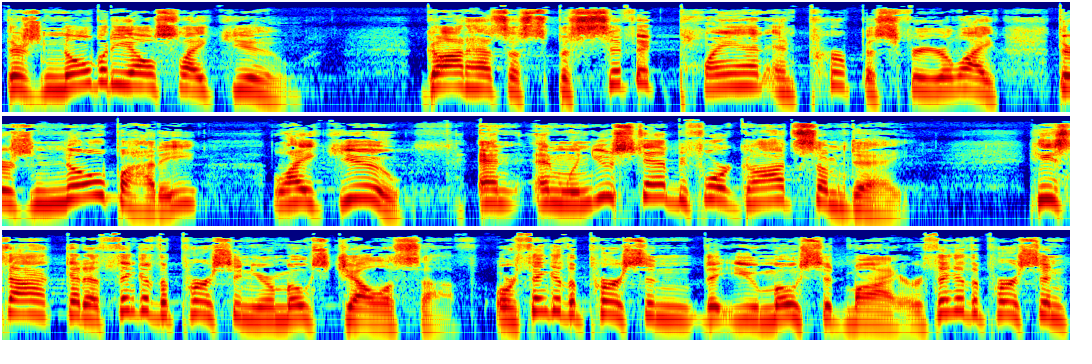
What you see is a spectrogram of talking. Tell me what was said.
There's nobody else like you. God has a specific plan and purpose for your life. There's nobody like you. And, and when you stand before God someday, He's not going to think of the person you're most jealous of, or think of the person that you most admire, think of the person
